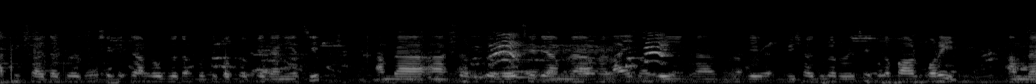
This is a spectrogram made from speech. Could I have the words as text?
আর্থিক সহায়তার প্রয়োজন সেক্ষেত্রে আমরা ঊর্ধ্বতন কর্তৃপক্ষকে জানিয়েছি আমরা আশ্বস্ত হয়েছি যে আমরা এই যে বিষয়গুলো রয়েছে এগুলো পাওয়ার পরেই আমরা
